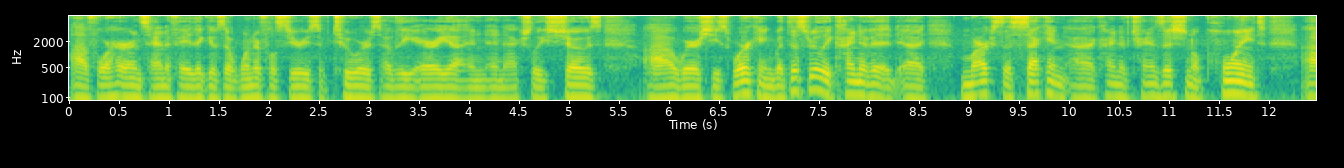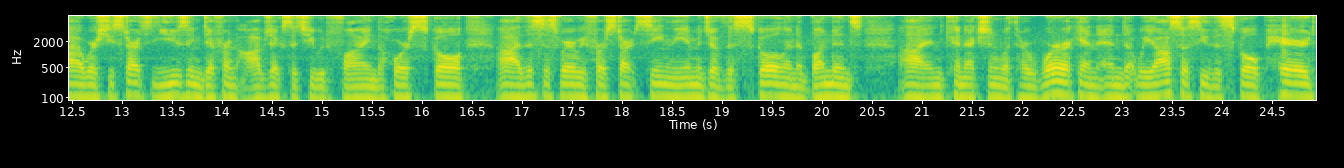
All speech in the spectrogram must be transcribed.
uh, for her in Santa Fe that gives a wonderful series of tours of the area and, and actually shows uh, where she's working. But this really kind of it uh, marks the second uh, kind of transitional point where she starts using different objects that she would find. The horse skull. this is where we first start seeing the image of the skull in abundance in connection with her work and and we also see the skull paired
